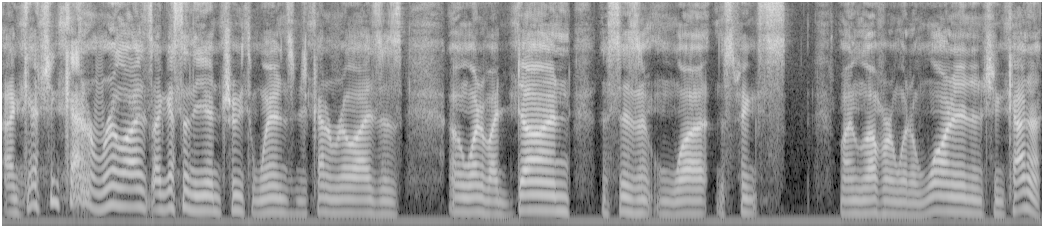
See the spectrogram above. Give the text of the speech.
I guess she kind of realized, I guess in the end, truth wins, and she kind of realizes, oh, what have I done? This isn't what the Sphinx, my lover, would have wanted, and she kind of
